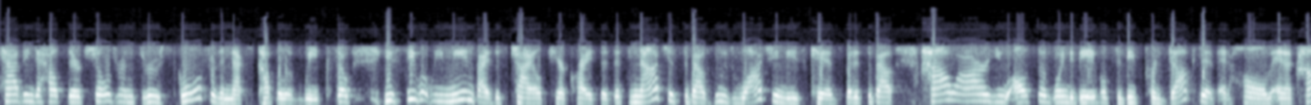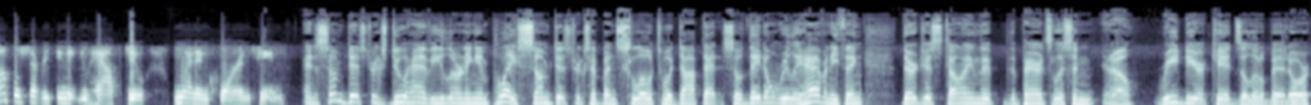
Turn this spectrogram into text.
having to help their children through school for the next couple of weeks? So, you see what we mean by this child care crisis. It's not just about who's watching these kids, but it's about how are you also going to be able to be productive at home and accomplish everything that you have to when in quarantine. And some districts do have e learning in place. Some districts have been slow to adopt that, so they don't really have anything. They're just telling the, the parents, listen, you know, read to your kids a little bit or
